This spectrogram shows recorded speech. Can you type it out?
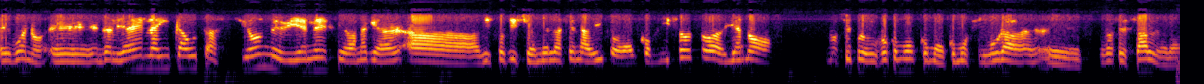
Eh, bueno, eh, en realidad es la incautación de bienes que van a quedar a disposición de la Senadico. El comiso todavía no no se produjo como como como figura eh, procesal, ¿verdad?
